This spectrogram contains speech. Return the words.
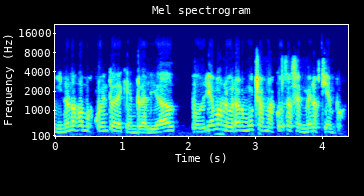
y no nos damos cuenta de que en realidad podríamos lograr muchas más cosas en menos tiempo.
